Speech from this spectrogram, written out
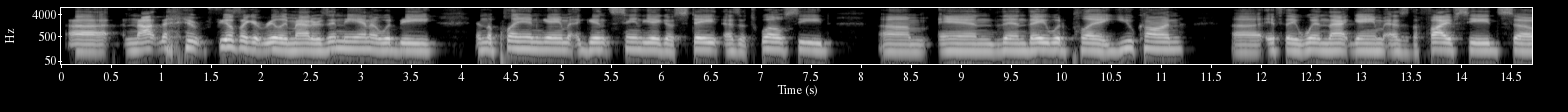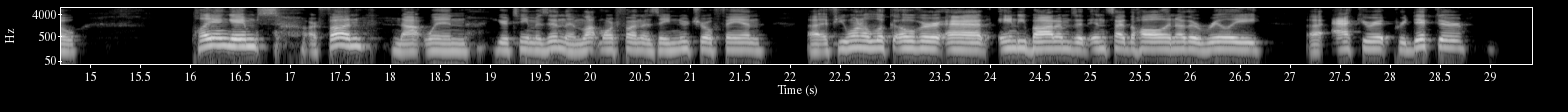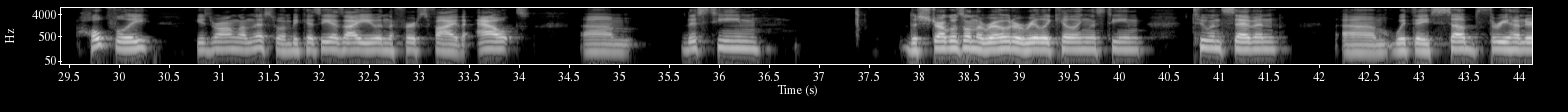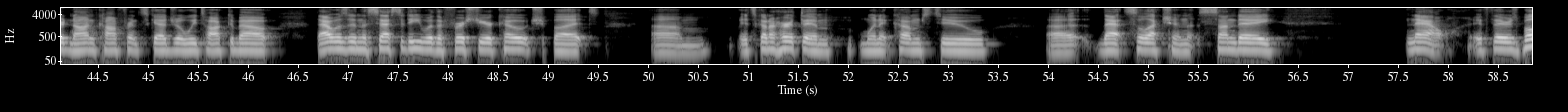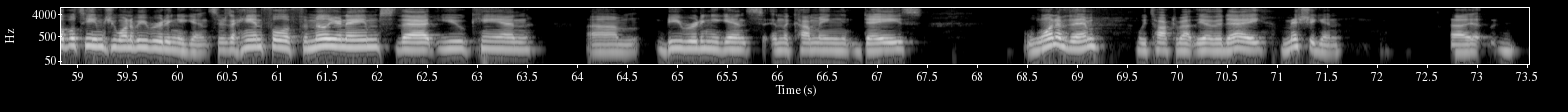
Uh, not that it feels like it really matters. Indiana would be in the play-in game against San Diego State as a 12 seed, um, and then they would play UConn uh, if they win that game as the five seed. So playing games are fun, not when your team is in them. A lot more fun as a neutral fan. Uh, if you want to look over at Andy Bottoms at Inside the Hall, another really uh, accurate predictor, hopefully he's wrong on this one because he has IU in the first five out. Um, this team, the struggles on the road are really killing this team. Two and seven um, with a sub 300 non conference schedule. We talked about that was a necessity with a first year coach, but um, it's going to hurt them when it comes to uh, that selection Sunday. Now, if there's bubble teams you want to be rooting against, there's a handful of familiar names that you can um, be rooting against in the coming days. One of them we talked about the other day, Michigan. Uh,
